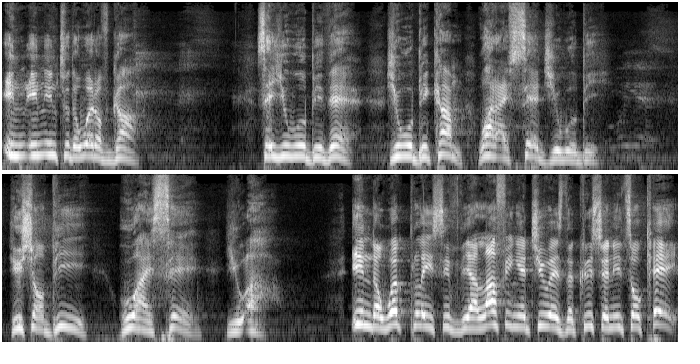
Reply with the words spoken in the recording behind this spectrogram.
in, in, into the word of God. Say, you will be there. You will become what I said you will be. You shall be who I say you are. In the workplace, if they are laughing at you as the Christian, it's okay.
